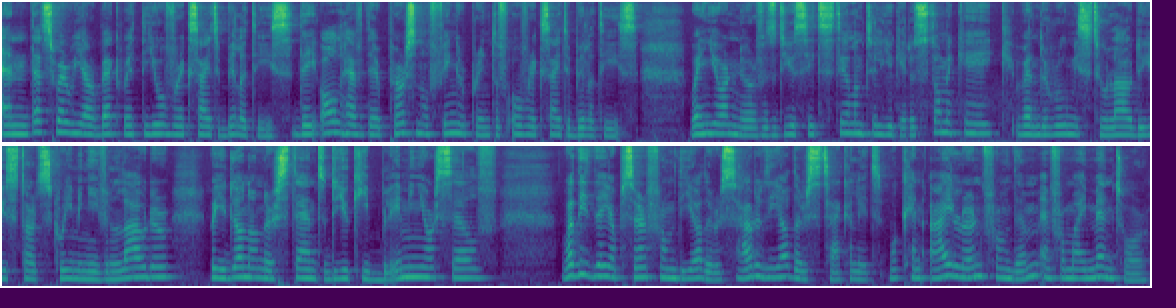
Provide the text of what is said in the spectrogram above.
And that's where we are back with the overexcitabilities. They all have their personal fingerprint of overexcitabilities. When you are nervous, do you sit still until you get a stomach ache? When the room is too loud, do you start screaming even louder? When you don't understand, do you keep blaming yourself? What did they observe from the others? How do the others tackle it? What can I learn from them and from my mentor?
